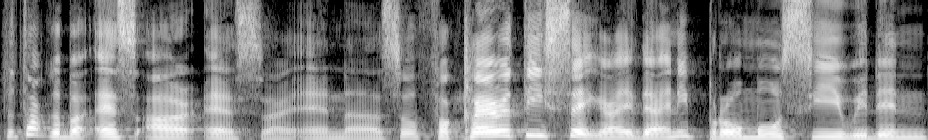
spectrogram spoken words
to talk about SRS, right? And uh, so for clarity's sake, right, if there are any promo C within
